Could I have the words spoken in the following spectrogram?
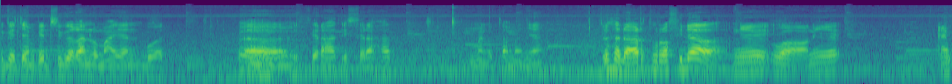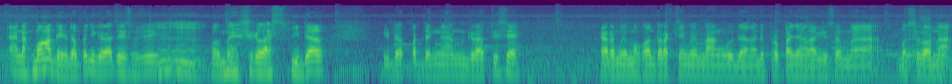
Liga Champions juga kan lumayan buat eh, istirahat-istirahat pemain utamanya. Terus ada Arturo Vidal. Ini wah ini en- enak banget nih dapatnya gratis maksudnya. Mm-mm. pemain sekelas Vidal didapat dengan gratis ya karena memang kontraknya memang udah nggak diperpanjang lagi sama Barcelona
